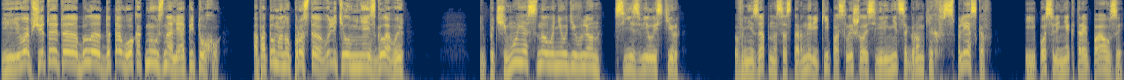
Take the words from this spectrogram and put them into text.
и вообще-то это было до того, как мы узнали о петуху. А потом оно просто вылетело у меня из головы. «И почему я снова не удивлен?» — съязвил Истир. Внезапно со стороны реки послышалась вереница громких всплесков, и после некоторой паузы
